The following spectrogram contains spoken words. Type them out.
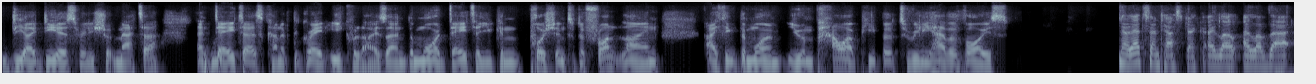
The ideas really should matter and mm-hmm. data is kind of the great equalizer and the more data you can push into the front line i think the more you empower people to really have a voice. No that's fantastic. I love i love that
